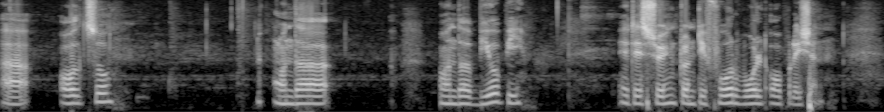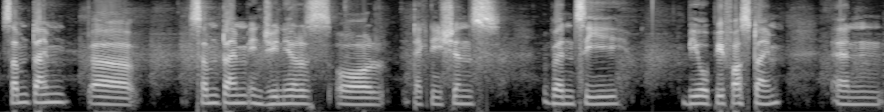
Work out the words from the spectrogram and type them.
uh, also on the on the BOP it is showing 24 volt operation. Sometime uh, sometime engineers or technicians when see BOP first time and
